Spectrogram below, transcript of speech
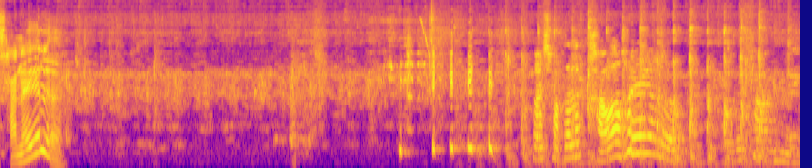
সানে গেল? আর সকালে খাওয়া হয়ে গেল। খাওয়া হয়ে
